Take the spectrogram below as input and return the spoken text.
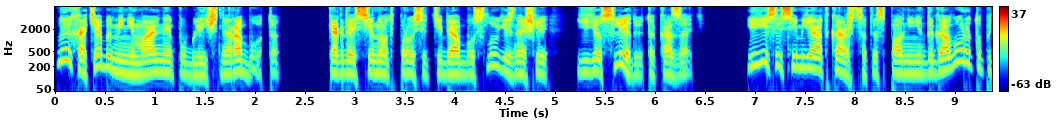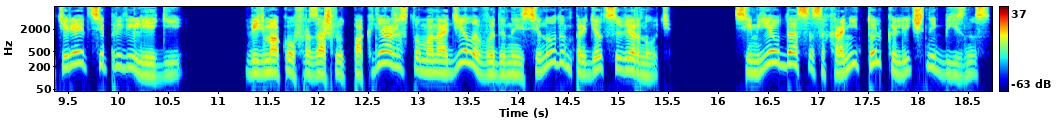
ну и хотя бы минимальная публичная работа. Когда Синод просит тебя об услуге, знаешь ли, ее следует оказать. И если семья откажется от исполнения договора, то потеряет все привилегии. Ведьмаков разошлют по княжествам, а наделы, выданные синодом, придется вернуть. Семье удастся сохранить только личный бизнес.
